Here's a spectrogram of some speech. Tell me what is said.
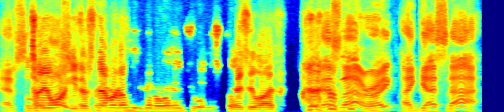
absolutely. tell you what, you just friend. never know who you're going to run into in this crazy life. I guess not, right? I guess not.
